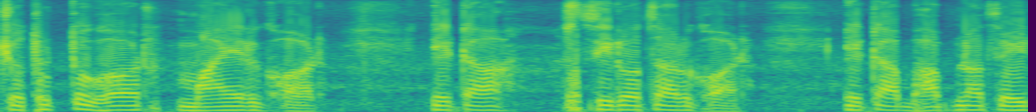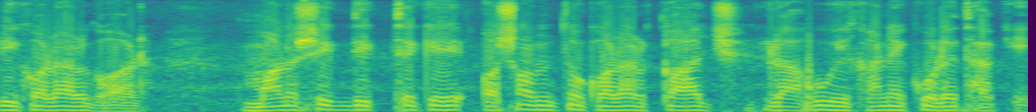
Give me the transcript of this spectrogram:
চতুর্থ ঘর মায়ের ঘর। এটা স্থিরতার ঘর। এটা ভাবনা তৈরি করার ঘর। মানসিক দিক থেকে অশান্ত করার কাজ রাহু এখানে করে থাকে।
